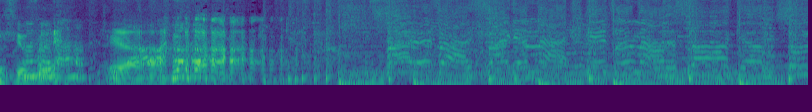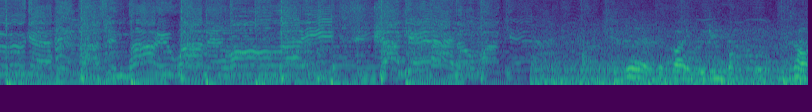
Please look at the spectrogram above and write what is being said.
にしようぜ。いやー。でかいグリーンバッグじゃ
